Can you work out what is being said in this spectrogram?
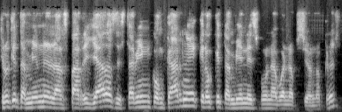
Creo que también en las parrilladas está bien con carne, creo que también es una buena opción, ¿no crees?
